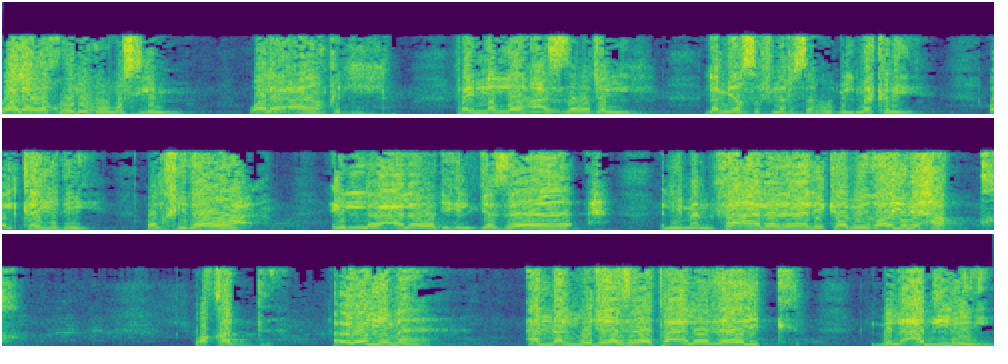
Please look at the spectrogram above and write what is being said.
ولا يقوله مسلم ولا عاقل فإن الله عز وجل لم يصف نفسه بالمكر والكيد والخداع إلا على وجه الجزاء لمن فعل ذلك بغير حق. وقد علم أن المجازات على ذلك بالعدل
